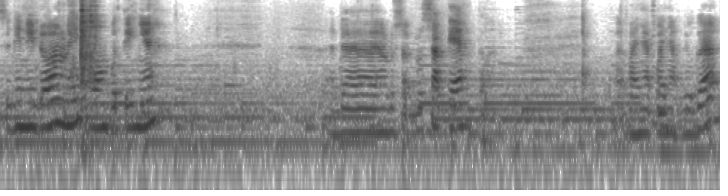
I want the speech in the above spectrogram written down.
Segini doang nih bawang putihnya. Ada yang rusak-rusak ya. Tuh banyak-banyak juga.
